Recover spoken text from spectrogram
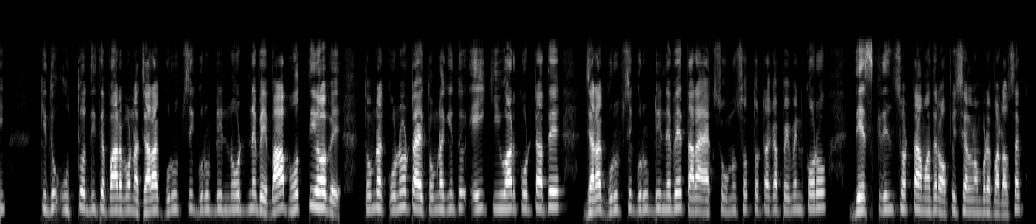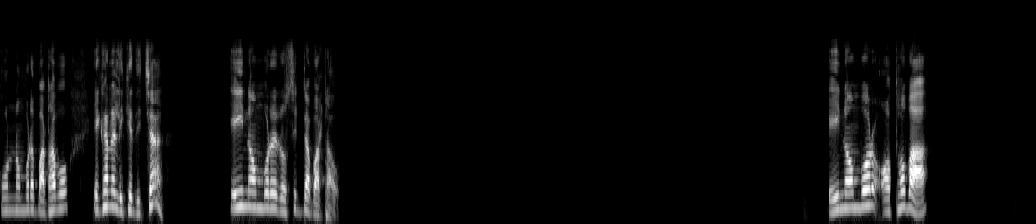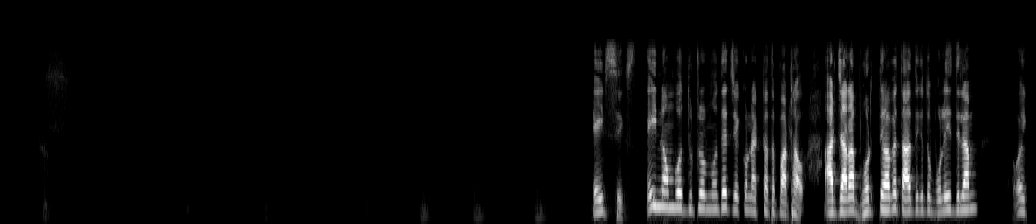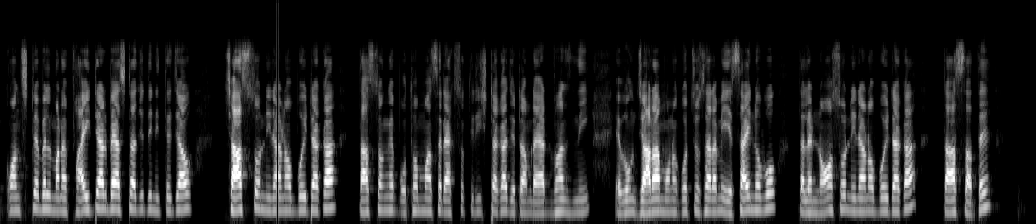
কিন্তু উত্তর দিতে পারব না। যারা group C group D note নেবে বা ভর্তি হবে, তোমরা কোনোটাই তোমরা কিন্তু এই কিউআর কোডটাতে যারা গ্রুপ সি গ্রুপ ডি নেবে, তারা একশো উনসত্তর টাকা পেমেন্ট করো। দিয়ে স্ক্রিনশটটা আমাদের অফিসিয়াল নম্বরে পাঠাও। স্যার, কোন নম্বরে পাঠাবো? এখানে লিখে দিচ্ছে হ্যাঁ? এই নম্বরে রসিদটা পাঠাও। এই নম্বর অথবা এইট সিক্স। এই নম্বর দুটোর মধ্যে যে কোনো একটাতে পাঠাও। আর যারা ভর্তি হবে তাদেরকে তো বলেই দিলাম, ওই কনস্টেবল মানে ফাইটার ব্যাচটা যদি নিতে যাও, চারশো নিরানব্বই টাকা, তার সঙ্গে প্রথম মাসের একশো তিরিশ টাকা যেটা আমরা অ্যাডভান্স নিই। এবং যারা মনে করছ, স্যার, আমি এসআই নেব, তাহলে নশো নিরানব্বই টাকা, তার সাথে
